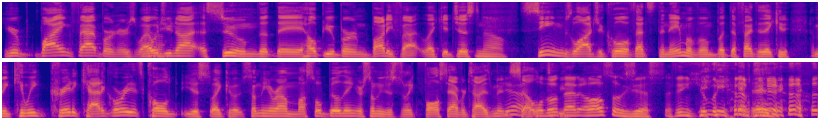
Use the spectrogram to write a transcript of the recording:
you're buying fat burners? Why would you not assume that they help you burn body fat? Like it just No. seems logical if that's the name of them. But the fact that they can, I mean, can we create a category that's called just like a, something around muscle building or something just like false advertisement and Yeah, sell? well, to tho- be- that also exists. I think you can look it up too.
